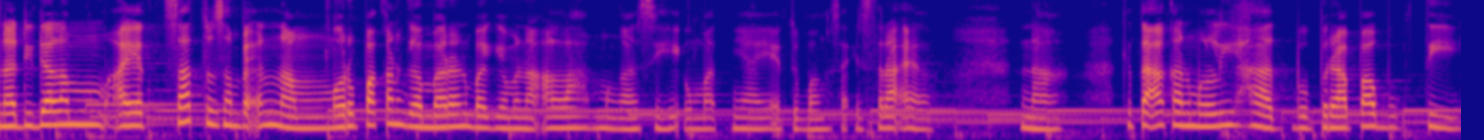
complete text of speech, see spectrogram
Nah, di dalam ayat 1 sampai 6 merupakan gambaran bagaimana Allah mengasihi umatnya yaitu bangsa Israel. Nah, kita akan melihat beberapa bukti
